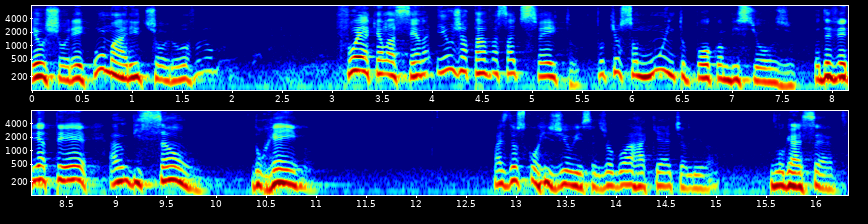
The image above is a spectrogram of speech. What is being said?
eu chorei, o marido chorou. Foi aquela cena, eu já estava satisfeito, porque eu sou muito pouco ambicioso. Eu deveria ter a ambição do reino. Mas Deus corrigiu isso, ele jogou a raquete ali no lugar certo.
